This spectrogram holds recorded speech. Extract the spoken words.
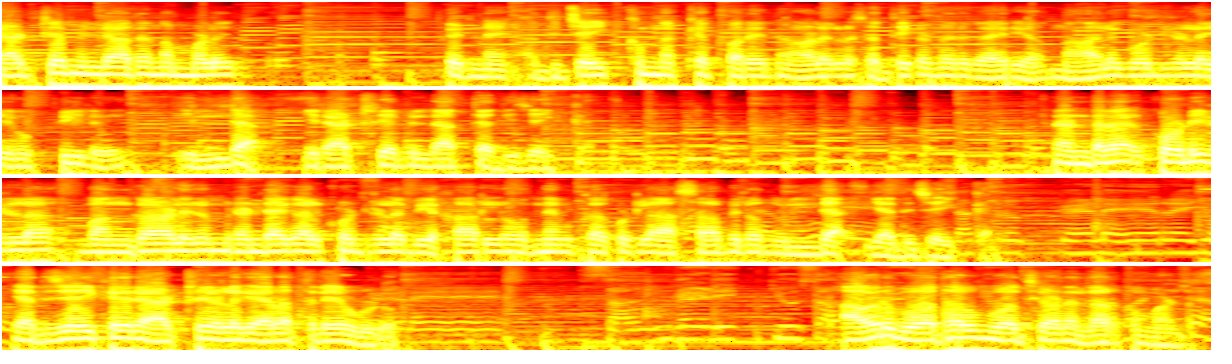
രാഷ്ട്രീയമില്ലാതെ നമ്മൾ പിന്നെ അത് ജയിക്കും എന്നൊക്കെ പറയുന്ന ആളുകൾ ശ്രദ്ധിക്കേണ്ട ഒരു കാര്യം നാല് കോടിയുള്ള യു പിയിൽ ഇല്ല ഈ രാഷ്ട്രീയമില്ലാത്ത അതിജയിക്കാൻ. രണ്ടര കോടിയുള്ള ബംഗാളിലും രണ്ടേകാൽ കോടിയുള്ള ബീഹാറിലും ഒന്നേ മുക്കാൽ കോടിയുള്ള ആസാമിലൊന്നും ഇല്ല ഈ അതിജയിക്കാൻ ഈ അതിജയിക്കൽ രാഷ്ട്രീയമുള്ള കേരളത്തിലേ ഉള്ളൂ. ആ ഒരു ബോധവും ബോധ്യമാണ് എല്ലാവർക്കും വേണ്ടത്.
